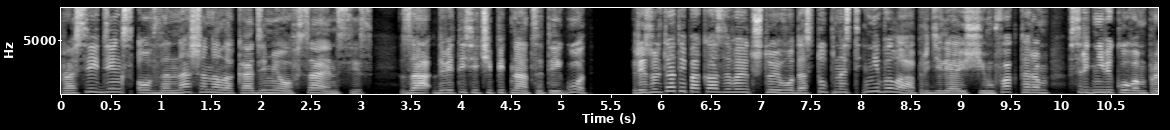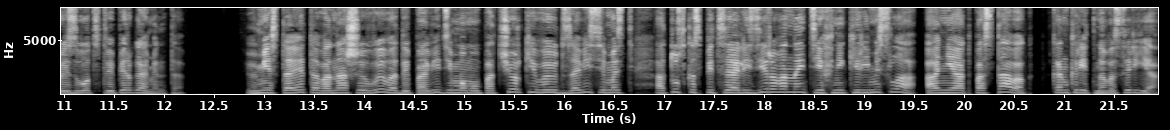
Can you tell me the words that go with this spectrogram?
Proceedings of the National Academy of Sciences за 2015 год, результаты показывают, что его доступность не была определяющим фактором в средневековом производстве пергамента. Вместо этого наши выводы, по-видимому, подчеркивают зависимость от узкоспециализированной техники ремесла, а не от поставок конкретного сырья.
